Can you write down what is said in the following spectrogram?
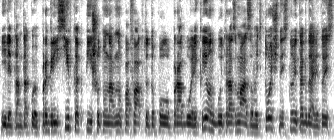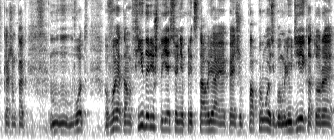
или там такой прогрессив, как пишут, но, ну, по факту это полупараболик, и он будет размазывать точность, ну и так далее. То есть, скажем так, вот в этом фидере, что я сегодня представляю, опять же, по просьбам людей, которые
